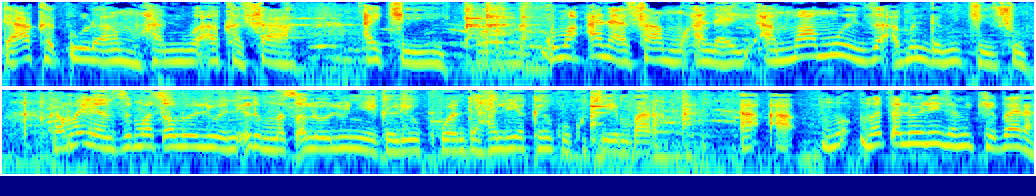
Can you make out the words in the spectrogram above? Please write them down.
da aka dora mu hannu aka sa ake yi. Kuma ana samu ana yi. Amma mu yanzu abin da muke so. Kamar yanzu matsaloli wani irin matsaloli ne gare ku wanda hali ya kai ku kuke yin bara? Matsaloli da muke bara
